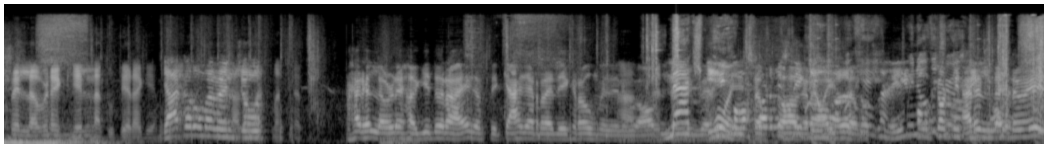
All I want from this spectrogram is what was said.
अबे लवड़े खेलना तू तेरा गेम क्या करूँ मैं बहन जो? अरे लौड़े हगी तो रहा है कब से? क्या कर रहा है? देख रहा हूँ मैं तेरे को। Off point. बैठ, सब तो हग रहा है. अरे लौड़े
